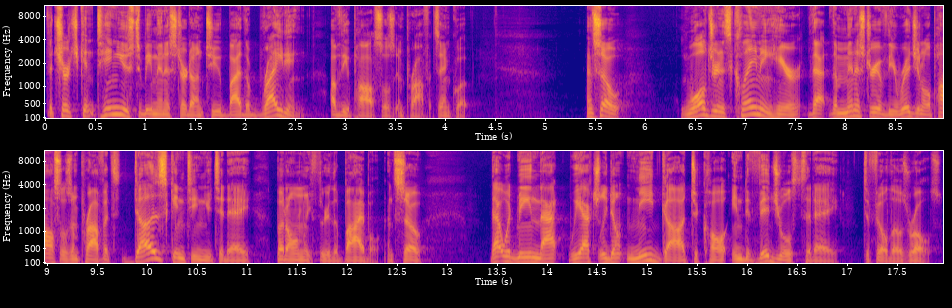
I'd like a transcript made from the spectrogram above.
The church continues to be ministered unto by the writing of the apostles and prophets, end quote. And so, Waldron is claiming here that the ministry of the original apostles and prophets does continue today, but only through the Bible. And so that would mean that we actually don't need God to call individuals today to fill those roles.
